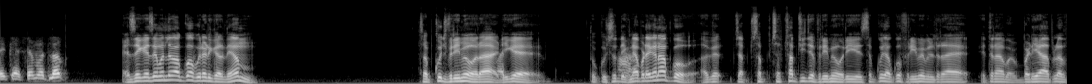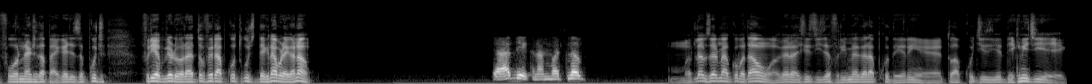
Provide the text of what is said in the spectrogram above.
ऐसे कैसे मतलब? ऐसे कैसे मतलब आपको अपग्रेड कर दें हम? सब कुछ फ्री में हो रहा है ठीक है? तो कुछ तो हाँ। देखना पड़ेगा ना आपको। अगर सब सब सब, सब चीज़ें फ्री में हो रही है सब कुछ आपको फ्री में मिल रहा है इतना बढ़िया अपना फोर नेट का पैकेज है सब कुछ फ्री अपग्रेड हो रहा है तो फिर आपको तो कुछ देखना पड़ेगा ना? क्या देखना मतलब? मतलब सर मैं आपको बताऊँ अगर ऐसी चीज़ें फ्री में अगर आपको दे रही हैं तो आपको चीज़ ये देखनी चाहिए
